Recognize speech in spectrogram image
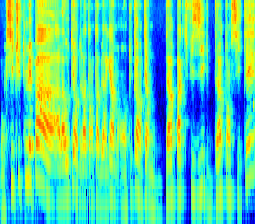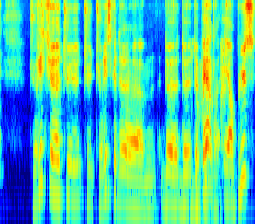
Donc si tu ne te mets pas à, la hauteur de l'Atalanta Bergame, en tout cas en termes d'impact physique, d'intensité, tu risques, tu, tu, risques de, de, de, perdre. Et en plus,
